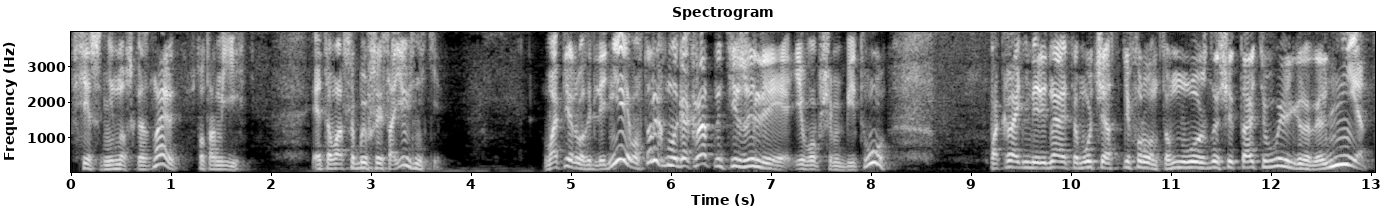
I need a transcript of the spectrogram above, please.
все же немножко знают, что там есть. Это ваши бывшие союзники. Во-первых, длиннее, во-вторых, многократно тяжелее. И, в общем, битву, по крайней мере, на этом участке фронта можно считать выигранной. Нет,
